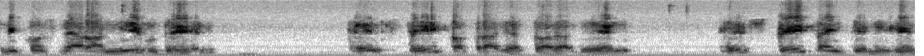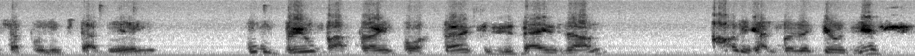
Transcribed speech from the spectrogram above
me considero amigo dele, respeito a trajetória dele, respeito a inteligência política dele, cumpriu um papel importante de 10 anos. A única coisa que eu disse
